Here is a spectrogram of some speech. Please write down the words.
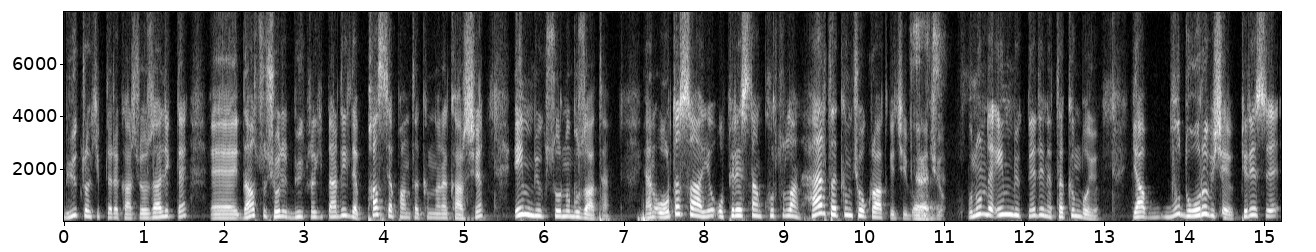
büyük rakiplere karşı özellikle e, daha sonra şöyle büyük rakipler değil de pas yapan takımlara karşı en büyük sorunu bu zaten. Yani orta sahayı o presten kurtulan her takım çok rahat geçiyor. Evet. Bunun da en büyük nedeni takım boyu. Ya bu doğru bir şey. Presi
